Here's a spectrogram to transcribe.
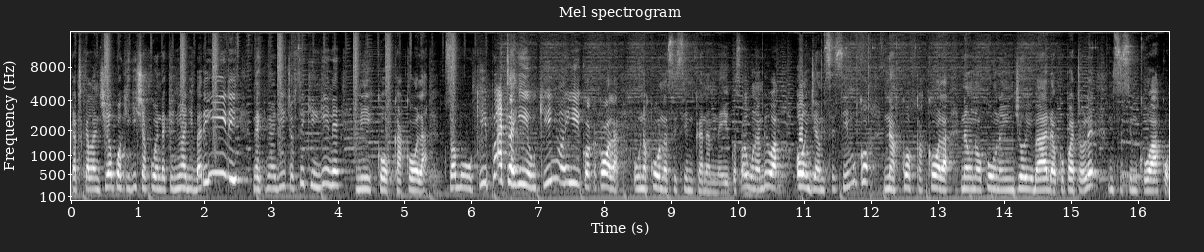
katika lanchi yako hakikisha kuenda kinywaji baridi, na kinywaji hicho si kingine ni Coca-Cola, kwa sababu ukipata hii, ukinywa hii Coca-Cola unakuwa unasisimka namna hii, kwa sababu unaambiwa onja msisimko na Coca-Cola, na unakuwa una enjoy baada ya kupata ule msisimko wako,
